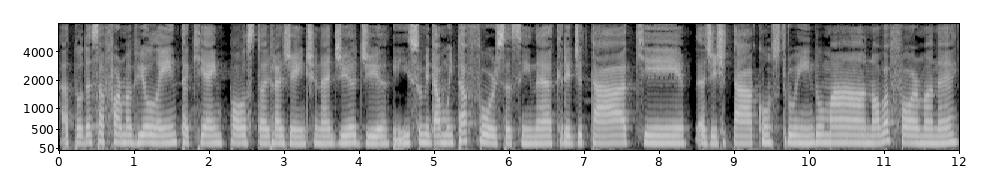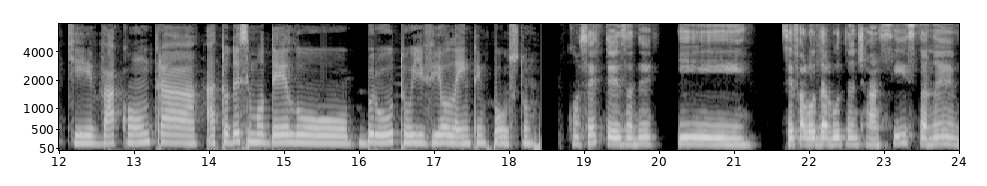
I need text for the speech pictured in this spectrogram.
a toda essa forma violenta que é imposta pra gente, né? Dia a dia. E isso me dá muita força, assim, né? Acreditar que a gente está construindo uma nova forma, né? Que vá contra a todo esse modelo bruto e violento imposto. Com certeza, né? E você falou da luta antirracista, né?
